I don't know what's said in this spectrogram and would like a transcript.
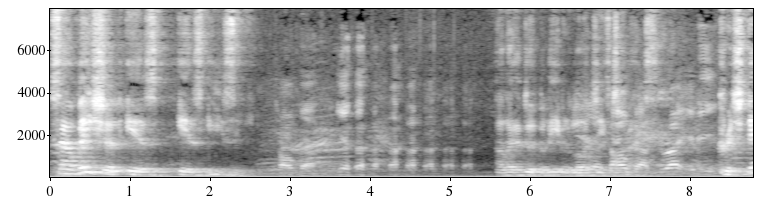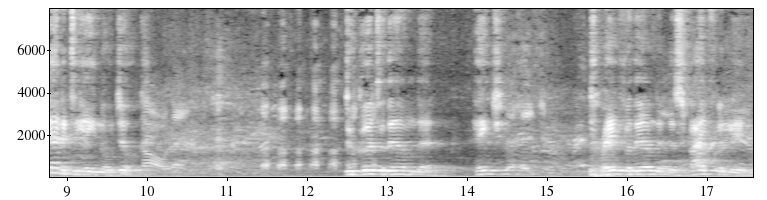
Salvation is is easy. Talk back. Yeah. All I gotta do is believe in the Lord yeah, Jesus. Christ. Right. Christianity ain't no joke. No, ain't. Do good to them that hate you. They hate you. Pray for them that despitefully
